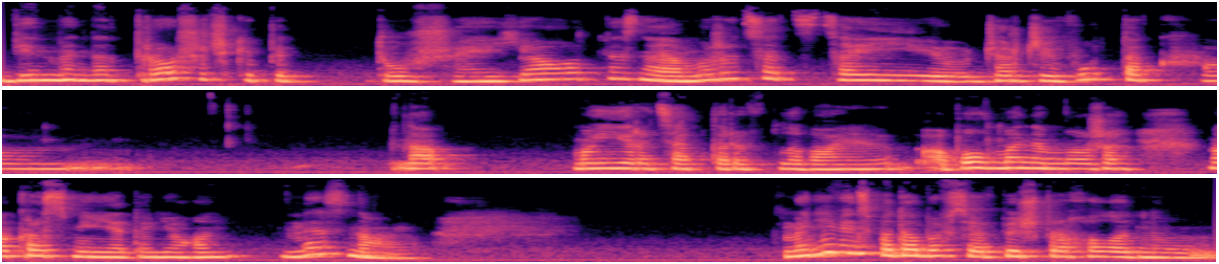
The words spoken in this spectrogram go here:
Він мене трошечки піддушує. Я от не знаю, може це цей Джорджі Вуд так ем, на мої рецептори впливає, або в мене може макросмія до нього. Не знаю. Мені він сподобався в більш прохолодну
